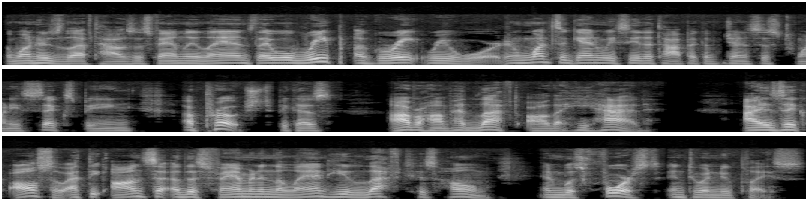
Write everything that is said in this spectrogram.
The one who's left houses, family, lands, they will reap a great reward. And once again, we see the topic of Genesis 26 being approached because Abraham had left all that he had. Isaac also, at the onset of this famine in the land, he left his home and was forced into a new place.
